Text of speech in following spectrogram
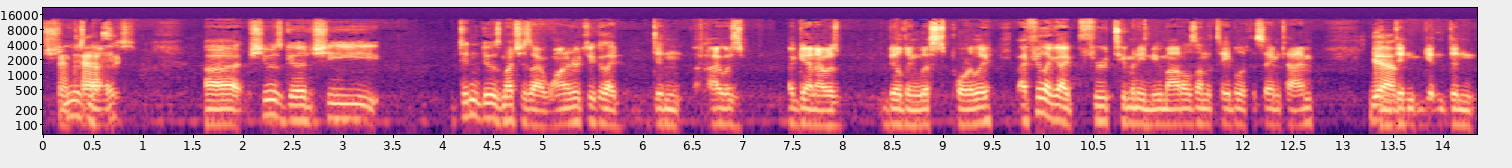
She was Fantastic. nice. Uh, she was good. She didn't do as much as I wanted her to because I didn't. I was again. I was building lists poorly. I feel like I threw too many new models on the table at the same time. Yeah, and didn't get didn't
